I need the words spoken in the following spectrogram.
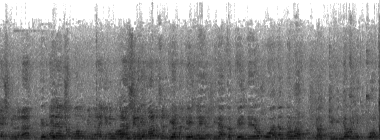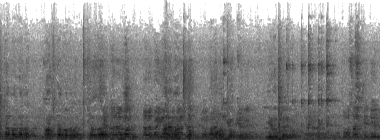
5 bin lira. Benim de Herhalde beş bin. 10 bin lira, 20 bin lira telefon var mı ben, çocuklarda? bende, bir dakika bende yok o adamda var. Ya kiminde var ki? Orta tabakalar, alt tabakalar, üst tabakalar araba- gitmiştir. araba yok, Arabam araba yok. Arabam yok. Evim de yok. Bir şey.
